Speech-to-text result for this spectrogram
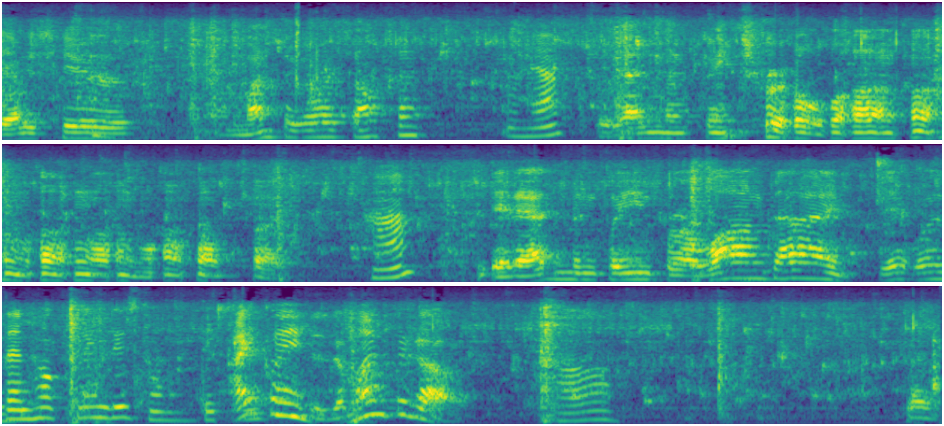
Yeah, I was here a month ago or something. Yeah? It hadn't been cleaned for a long, long, long, long, long, long time. Huh? It hadn't been cleaned for a long time. It was. Then who cleaned this one? They I cleaned- it a month ago. Oh, But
